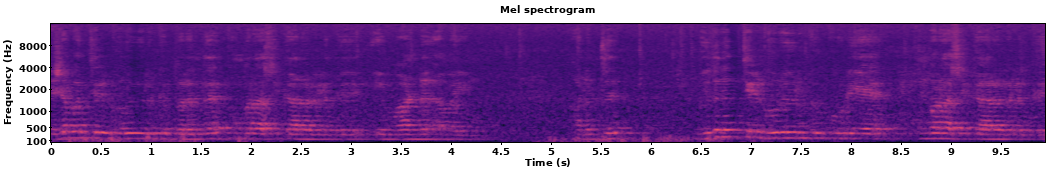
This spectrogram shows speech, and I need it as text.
ரிஷபத்தில் குருவிற்கு பிறந்த கும்பராசிக்காரர்களுக்கு இவ்வாண்டு அமையும். அடுத்து மிதுனத்தில் குரு இருக்கக்கூடிய கும்பராசிக்காரர்களுக்கு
